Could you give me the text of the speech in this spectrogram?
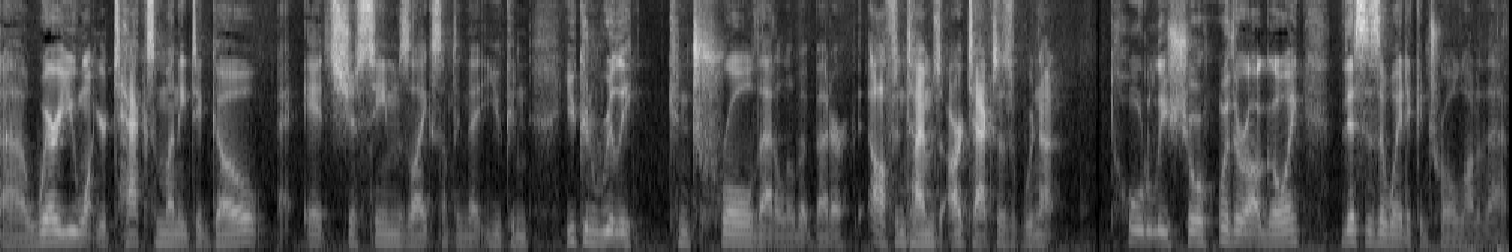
uh, where you want your tax money to go, it just seems like something that you can you can really control that a little bit better. Oftentimes, our taxes we're not totally sure where they're all going. This is a way to control a lot of that.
